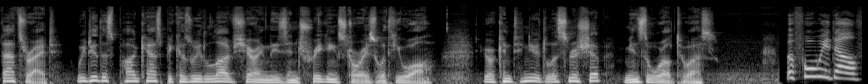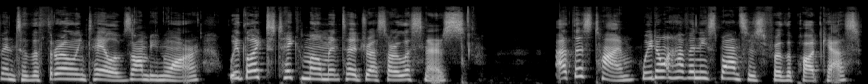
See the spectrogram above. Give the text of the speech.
That's right. We do this podcast because we love sharing these intriguing stories with you all. Your continued listenership means the world to us. Before we delve into the thrilling tale of Zombie Noir, we'd like to take a moment to address our listeners. At this time, we don't have any sponsors for the podcast,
